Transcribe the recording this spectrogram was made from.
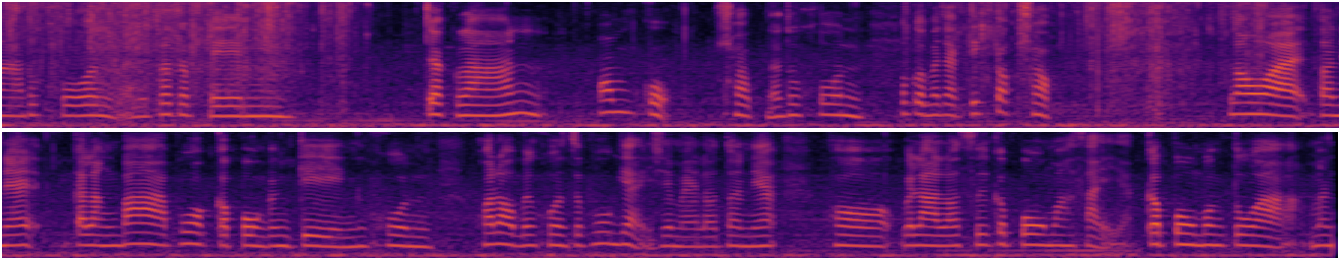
มาทุกคน อันนี้ก็จะเป็นจากร้านอ้อมกะช็อปนะทุกคนปรากฏมาจาก TikTok Shop เราอะตอนนี้กำลังบ้าพวกกระโปรงกางเกงทุกคน เพราะเราเป็นคนสะโพกใหญ่ใช่ไหมแล้วตอนเนี้ยพอเวลาเราซื้อกระโปรงมาใส่อะกระโปรงบางตัว มัน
